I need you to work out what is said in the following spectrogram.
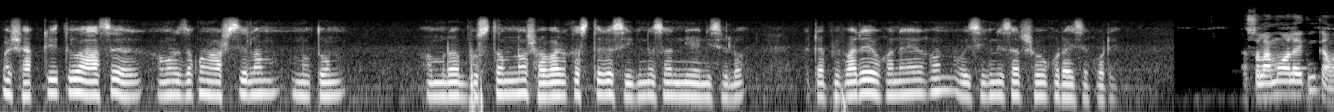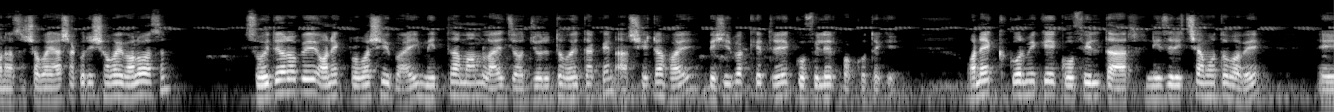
বা সাক্ষী তো আছে। আমরা যখন আসছিলাম নতুন, আমরা বুঝতাম না, সবার কাছ থেকে সিগনেচার নিয়ে নিছিল। এটা পেপারে ওখানে এখন ওই সিগনেচার শো করাইছে করে। আসসালামু আলাইকুম, কেমন আছেন সবাই? আশা করি সবাই ভালো আছেন। সৌদি আরবে অনেক প্রবাসী ভাই মিথ্যা মামলায় জর্জরিত হয়ে থাকেন, আর সেটা হয় বেশিরভাগ ক্ষেত্রে কফিলের পক্ষ থেকে। অনেক কর্মীকে কফিল তার নিজের ইচ্ছা মতোভাবে এই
